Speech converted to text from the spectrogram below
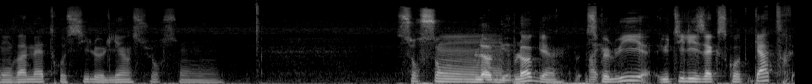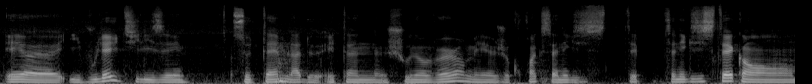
on va mettre aussi le lien sur son sur son Blog. parce Ouais. que lui utilise Xcode 4 et euh, il voulait utiliser ce thème là de Ethan Schoonover mais je crois que ça n'existait ça n'existait qu'en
